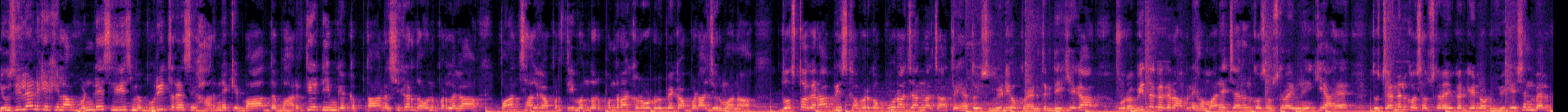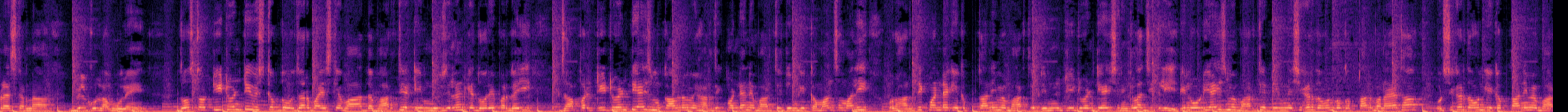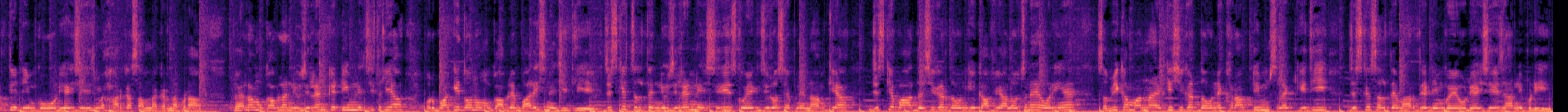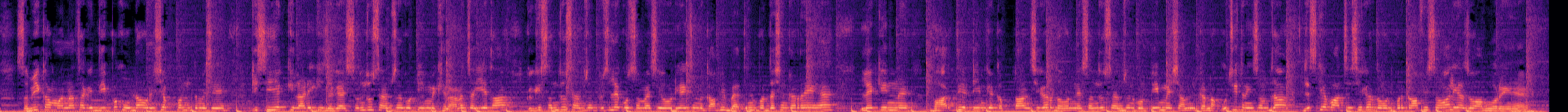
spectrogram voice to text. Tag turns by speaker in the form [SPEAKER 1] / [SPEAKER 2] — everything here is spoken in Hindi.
[SPEAKER 1] न्यूजीलैंड के खिलाफ वनडे सीरीज़ में बुरी तरह से हारने के बाद भारतीय टीम के कप्तान शिखर धवन पर लगा पाँच साल का प्रतिबंध और पंद्रह करोड़ रुपए का बड़ा जुर्माना। दोस्तों, अगर आप भी इस खबर को पूरा जानना चाहते हैं तो इस वीडियो को एंड तक देखिएगा। और अभी तक अगर आपने हमारे चैनल को सब्सक्राइब नहीं किया है तो चैनल को सब्सक्राइब करके नोटिफिकेशन बेल प्रेस करना बिल्कुल ना भूलें। दोस्तों टी ट्वेंटी विश्व कप 2022 के बाद भारतीय टीम न्यूजीलैंड के दौरे पर गई। जहाँ पर टी ट्वेंटी आईज मुकाबले में हार्दिक पांड्या ने भारतीय टीम की कमान संभाली और हार्दिक पांड्या की कप्तानी में भारतीय टीम ने टी ट्वेंटी श्रृंखला जीत ली। इन ओडीआईज में भारतीय टीम ने शिखर धवन को कप्तान बनाया था और शिखर धवन की कप्तानी में भारतीय टीम को ओडियाई सीरीज़ में हार का सामना करना पड़ा। पहला मुकाबला न्यूजीलैंड के टीम ने जीत लिया और बाकी दोनों मुकाबले बारिश ने जीत लिए, जिसके चलते न्यूजीलैंड ने इस सीरीज़ को एक ज़ीरो से अपने नाम किया, जिसके बाद शिखर धवन की काफ़ी आलोचनाएँ हो रही हैं। सभी का मानना है कि शिखर धवन ने खराब टीम सेलेक्ट की थी, जिसके चलते भारतीय टीम को ओडीआई सीरीज़ हारनी पड़ी। सभी का मानना था कि दीपक हुड्डा और ऋषभ पंत में से किसी एक खिलाड़ी की जगह संजू सैमसन को टीम में खिलाना चाहिए था, क्योंकि संजू सैमसन पिछले कुछ समय से ओडीआई में काफ़ी बेहतरीन प्रदर्शन कर रहे हैं। लेकिन भारतीय टीम के कप्तान शिखर धवन ने संजू सैमसन को टीम में शामिल करना उचित नहीं समझा, जिसके बाद से शिखर धवन पर काफ़ी सवाल या जवाब हो रहे हैं।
